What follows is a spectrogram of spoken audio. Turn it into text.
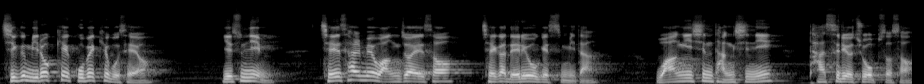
지금 이렇게 고백해 보세요. 예수님, 제 삶의 왕좌에서 제가 내려오겠습니다. 왕이신 당신이 다스려 주옵소서.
